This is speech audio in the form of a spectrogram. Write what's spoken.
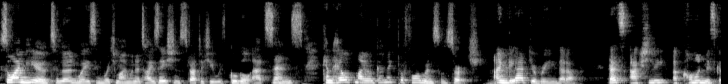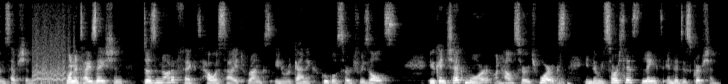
So I'm here to learn ways in which my monetization strategy with Google AdSense can help my organic performance on search. I'm glad you're bringing that up. That's actually a common misconception. Monetization does not affect how a site ranks in organic Google search results. You can check more on how search works in the resources linked in the description.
